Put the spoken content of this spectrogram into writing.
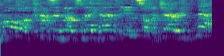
More. Cat and mouse mayhem. In Tom and Jerry. Next.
